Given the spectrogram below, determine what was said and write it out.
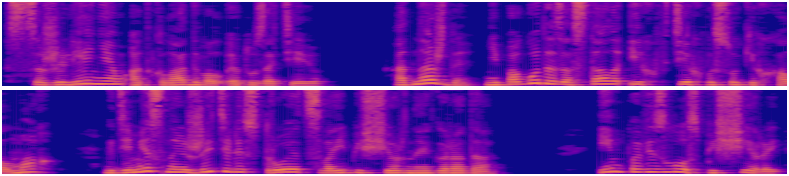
с сожалением откладывал эту затею. Однажды непогода застала их в тех высоких холмах, где местные жители строят свои пещерные города. Им повезло с пещерой.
